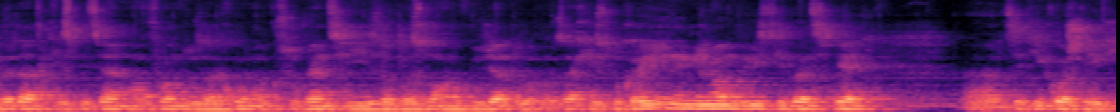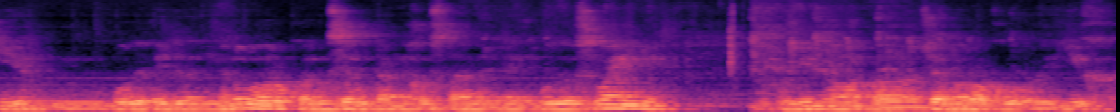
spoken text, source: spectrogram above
видатки спеціального фонду за рахунок субвенції з обласного бюджету захист України 1 225 Е, Це ті кошти, які були виділені минулого року, але в силу певних обставин не були освоєні. Відповідно, е, цього року їх,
